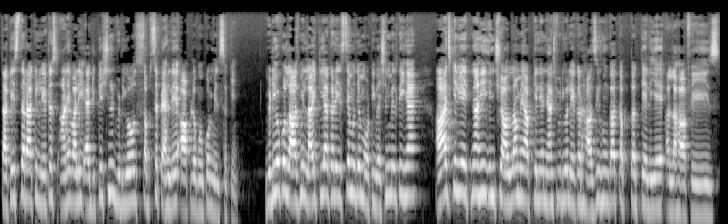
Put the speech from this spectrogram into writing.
تاکہ اس طرح کی لیٹسٹ آنے والی ایجوکیشنل ویڈیوز سب سے پہلے آپ لوگوں کو مل سکیں۔ ویڈیو کو لازمی لائک کیا کریں، اس سے مجھے موٹیویشن ملتی ہے۔ آج کے لیے اتنا ہی۔ انشاءاللہ میں آپ کے لیے نیکسٹ ویڈیو لے کر حاضر ہوں گا۔ تب تک کے لیے اللہ حافظ۔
